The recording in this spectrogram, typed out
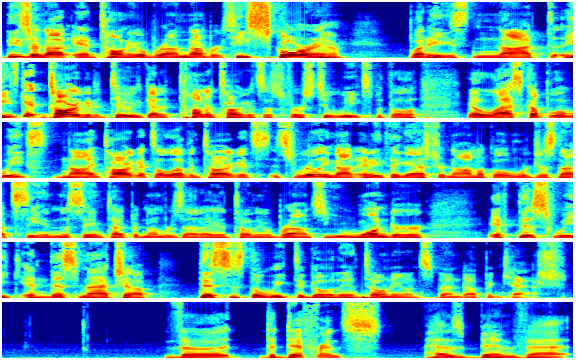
These are not Antonio Brown numbers. He's scoring. Yeah but he's not. He's getting targeted too. He's got a ton of targets those first two weeks, but the you know the last couple of weeks, nine targets, eleven targets. It's really not anything astronomical, and we're just not seeing the same type of numbers out of Antonio Brown. So you wonder if this week in this matchup, this is the week to go with Antonio and spend up in cash. The the difference has been that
